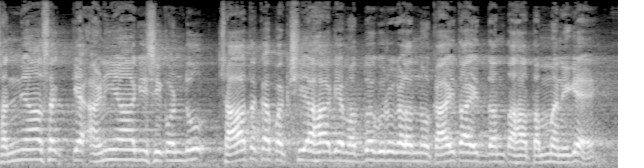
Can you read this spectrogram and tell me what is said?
ಸನ್ಯಾಸಕ್ಕೆ ಅಣಿಯಾಗಿಸಿಕೊಂಡು ಚಾತಕ ಪಕ್ಷಿಯ ಹಾಗೆ ಮಧ್ವಗುರುಗಳನ್ನು ಕಾಯ್ತಾ ಇದ್ದಂತಹ ತಮ್ಮನಿಗೆ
